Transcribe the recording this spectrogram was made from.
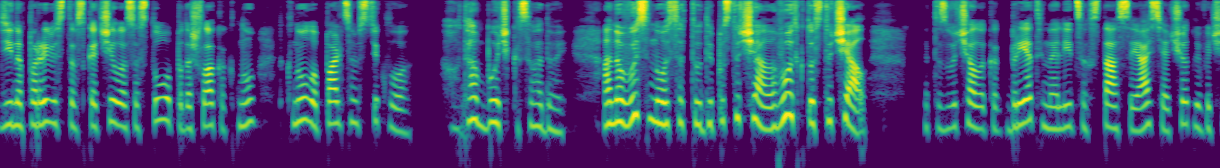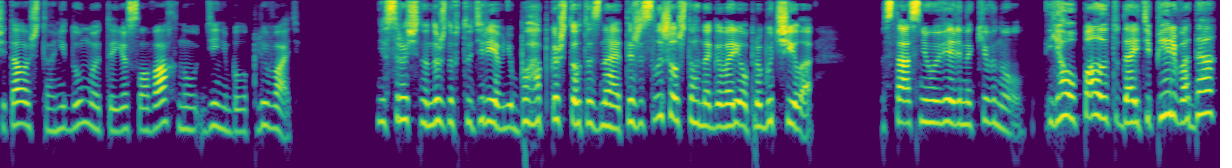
Дина порывисто вскочила со стула, подошла к окну, ткнула пальцем в стекло. Там бочка с водой. Оно высунулось оттуда и постучало. Вот кто стучал. Это звучало как бред, и на лицах Стаса и Аси отчетливо читалось, что они думают о ее словах, но Дине было плевать. «Мне срочно нужно в ту деревню, бабка что-то знает, ты же слышал, что она говорила про Бучила?» Стас неуверенно кивнул. «Я упала туда, и теперь вода...»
